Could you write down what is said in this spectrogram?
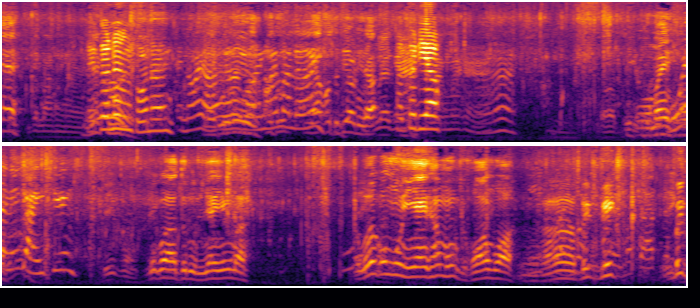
ไงเดี๋ยวตัวหนึ่งตัวหนึ่งไอ้น้อยเอาเลยน้อยมาเลยเอาตัวเดียวนี่ละเอาตัวเดียวโอ้ไม่โอ้ยอันนี้ใหญ่จริงนี่ว่าตัวดุนใหญ่ยังบ่เอา เว้ยก็งูใหญ่ทั้งมึงของบ่บิ๊กบิ๊ก Big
